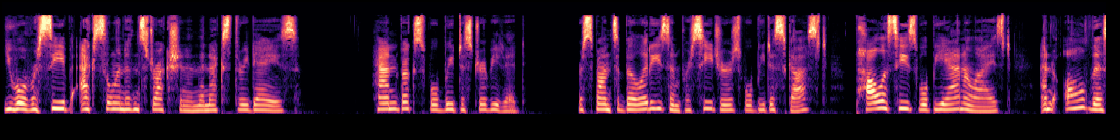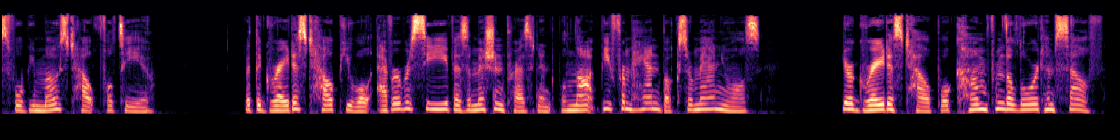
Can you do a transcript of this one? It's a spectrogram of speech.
You will receive excellent instruction in the next three days. Handbooks will be distributed. Responsibilities and procedures will be discussed. Policies will be analyzed. And all this will be most helpful to you. But the greatest help you will ever receive as a mission president will not be from handbooks or manuals. Your greatest help will come from the Lord Himself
